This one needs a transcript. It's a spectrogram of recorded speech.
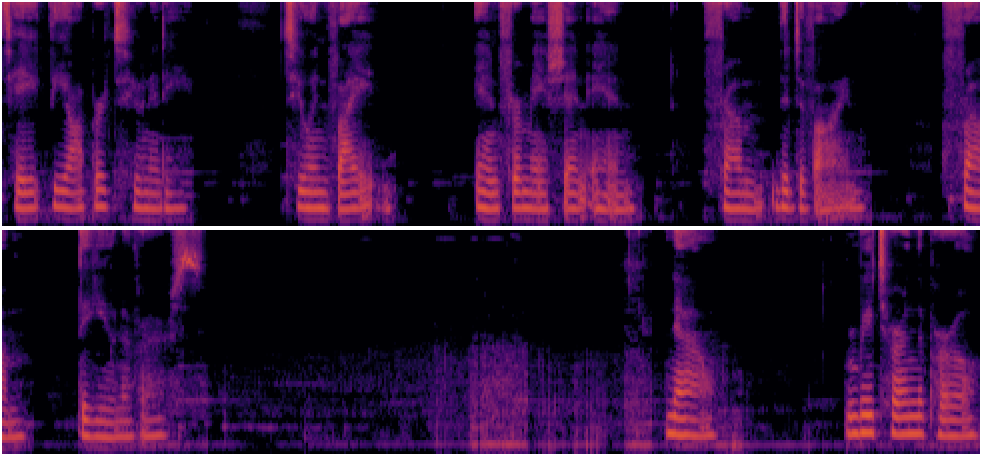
take the opportunity to invite information in from the divine, from the universe. Now, return the pearl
